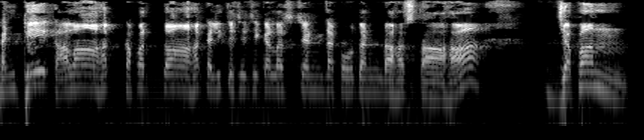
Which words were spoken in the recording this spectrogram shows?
కంఠే కాలాహ కపద్దాహ కలిత శశికలశ్చండ కోదండ హస్తాహ జపన్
